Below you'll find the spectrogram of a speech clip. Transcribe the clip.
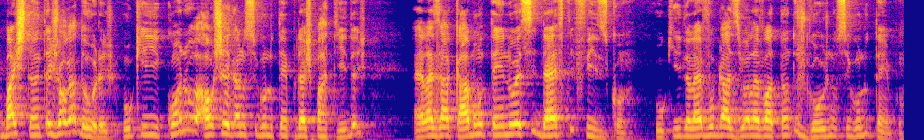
bastante as jogadoras. O que, quando ao chegar no segundo tempo das partidas, elas acabam tendo esse déficit físico, o que leva o Brasil a levar tantos gols no segundo tempo.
